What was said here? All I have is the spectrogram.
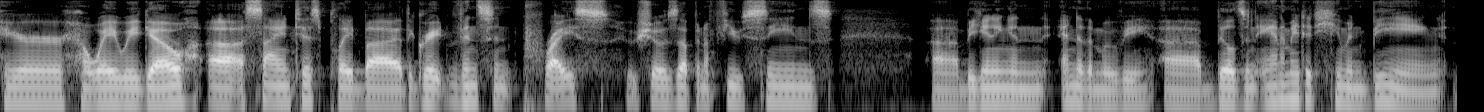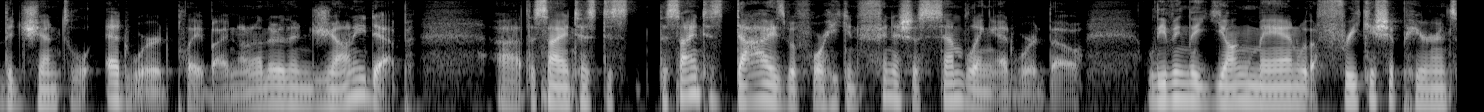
here away we go. Uh, a scientist played by the great Vincent Price, who shows up in a few scenes uh, beginning and end of the movie, uh, builds an animated human being, the gentle Edward, played by none other than Johnny Depp. Uh, the scientist dis- the scientist dies before he can finish assembling Edward, though, leaving the young man with a freakish appearance,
